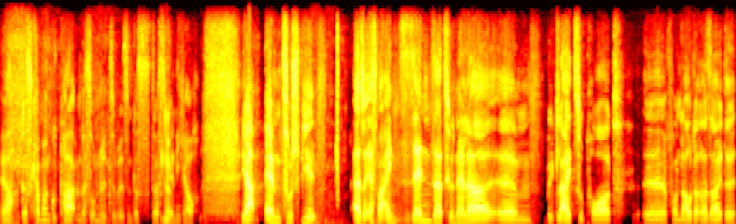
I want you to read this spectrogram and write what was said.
ja, das kann man gut parken, das unnütze Wissen, das, das Ja. kenne ich auch. Ja, ähm, zum Spiel. Also erstmal ein sensationeller ähm, Begleitsupport äh, von lauterer Seite.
